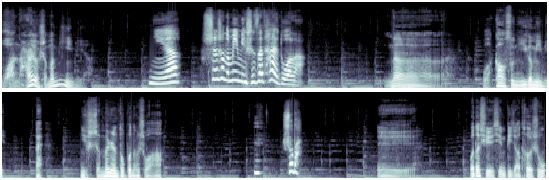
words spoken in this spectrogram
我哪有什么秘密啊？你身上的秘密实在太多了。那我告诉你一个秘密，哎，你什么人都不能说啊。嗯，说吧。诶，我的血型比较特殊，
